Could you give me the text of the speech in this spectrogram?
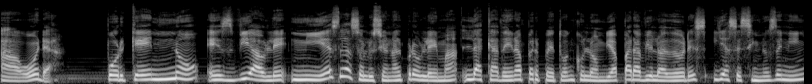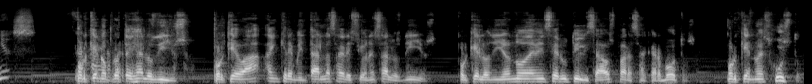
Ahora, ¿Por qué no es viable ni es la solución al problema la cadena perpetua en Colombia para violadores y asesinos de niños? Porque no protege a los niños, porque va a incrementar las agresiones a los niños, porque los niños no deben ser utilizados para sacar votos, porque no es justo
